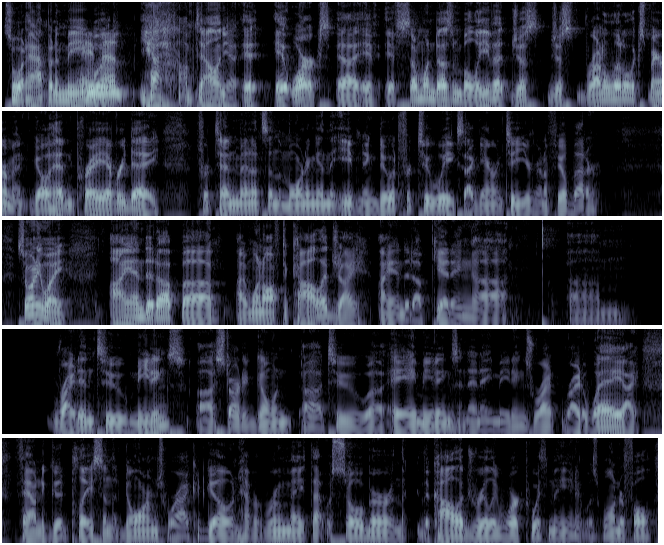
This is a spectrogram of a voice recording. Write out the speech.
So what happened to me Amen. was, yeah, I'm telling you, it it works. Uh, if if someone doesn't believe it, just just run a little experiment. Go ahead and pray every day for 10 minutes in the morning and the evening. Do it for two weeks. I guarantee you're going to feel better. So anyway, I ended up, uh, I went off to college. I I ended up getting uh, um, right into meetings. Uh, started going uh, to uh, AA meetings and NA meetings right right away. I found a good place in the dorms where I could go and have a roommate that was sober, and the, the college really worked with me, and it was wonderful.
